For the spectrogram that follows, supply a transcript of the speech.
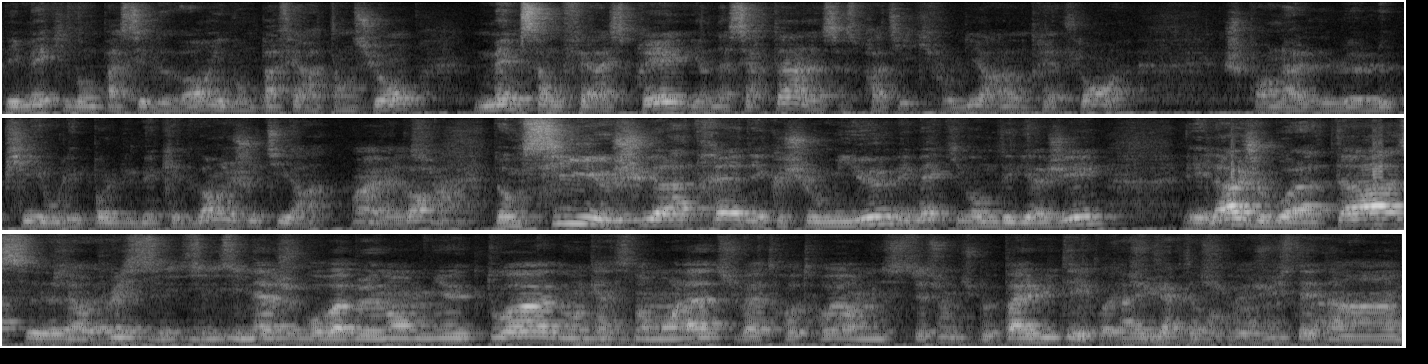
les mecs ils vont passer devant, ils vont pas faire attention, même sans le faire esprit. Il y en a certains, hein, ça se pratique, il faut le dire, hein, en triathlon je prends la- le, le pied ou l'épaule du mec qui est devant et je tire. hein. Ouais. Donc si euh, je suis à la traîne et que je suis au milieu, les mecs ils vont me dégager. Et là je bois la tasse. Et puis en euh, plus, c'est- il, nage probablement mieux que toi, donc à ce moment-là, tu vas te retrouver en une situation où tu peux pas lutter. Quoi. Ah, tu, tu veux juste être un,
